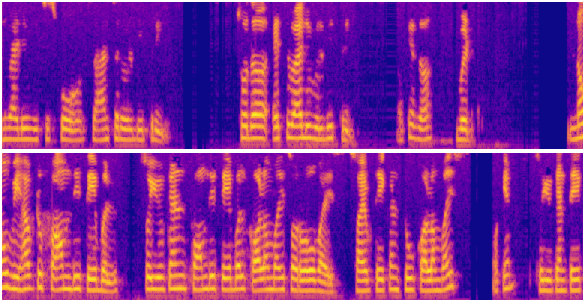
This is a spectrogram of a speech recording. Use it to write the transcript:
n value which is 4 so answer will be 3 so the h value will be 3 okay the width. Now we have to form the table. So you can form the table column wise or row wise so i have taken two column wise okay so you can take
